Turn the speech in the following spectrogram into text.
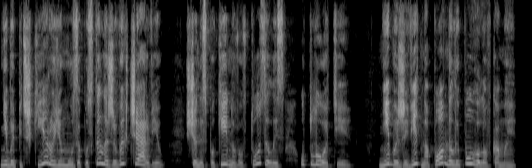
ніби під шкіру йому запустили живих червів, що неспокійно вовтузились у плоті, ніби живіт наповнили пуголовками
